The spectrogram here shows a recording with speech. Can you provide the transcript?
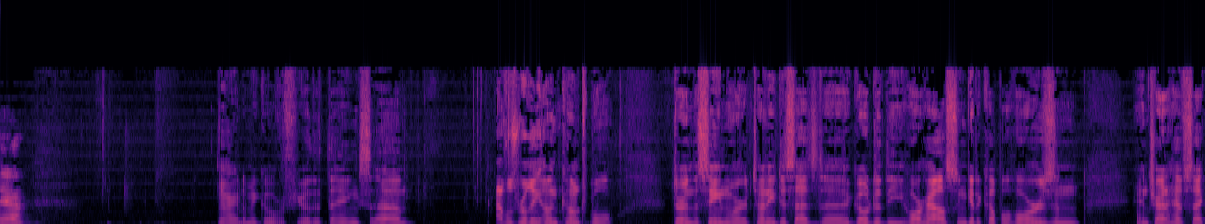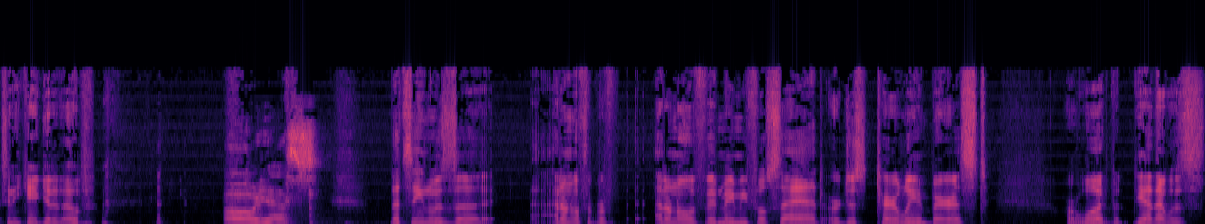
Yeah. All right, let me go over a few other things. Um, I was really uncomfortable during the scene where Tonny decides to go to the whorehouse and get a couple whores and and try to have sex, and he can't get it up. Oh yes. That scene was. Uh, I don't know if it. I don't know if it made me feel sad or just terribly embarrassed or what. But yeah, that was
